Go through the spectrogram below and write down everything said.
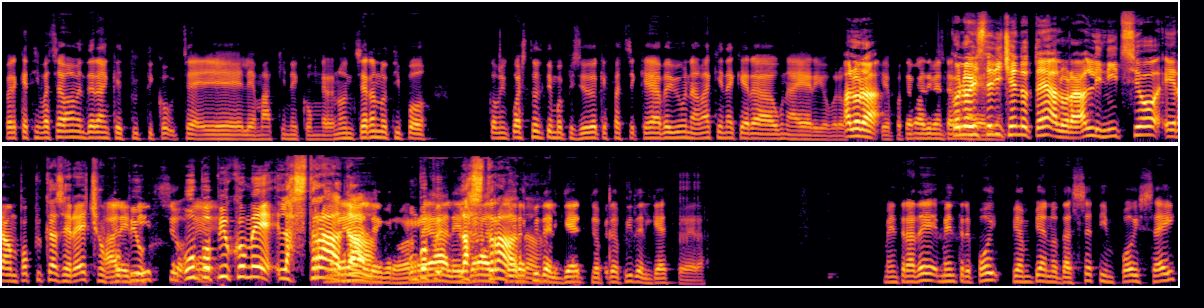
Perché ti faceva vedere anche tutti co- cioè, le macchine come erano. Non c'erano tipo come in quest'ultimo episodio che, face- che avevi una macchina che era un aereo, bro. Allora, Che poteva diventare quello che stai dicendo te, allora all'inizio era un po' più casereccio, un po' più, un po' è più come la strada, reale, bro. un po' più Reale, la esatto. Era più strada. del ghetto, era più del ghetto era. Mentre, ade- mentre poi pian piano dal 7 in poi 6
